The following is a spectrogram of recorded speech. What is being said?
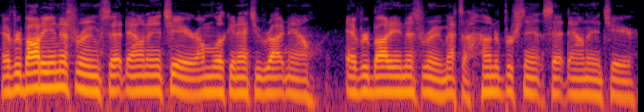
Everybody in this room sat down in a chair. I'm looking at you right now. Everybody in this room, that's 100% sat down in a chair.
